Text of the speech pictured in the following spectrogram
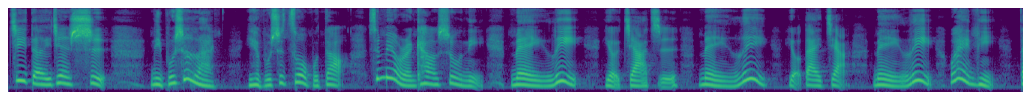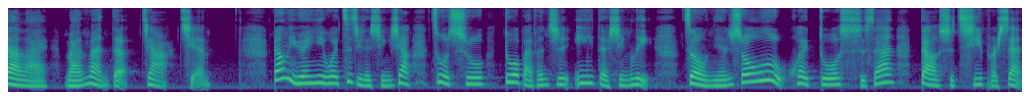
记得一件事，你不是懒，也不是做不到，是没有人告诉你，美丽有价值，美丽有代价，美丽为你带来满满的价钱。当你愿意为自己的形象做出多百分之一的心力，总年收入会多十三到十七 percent，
